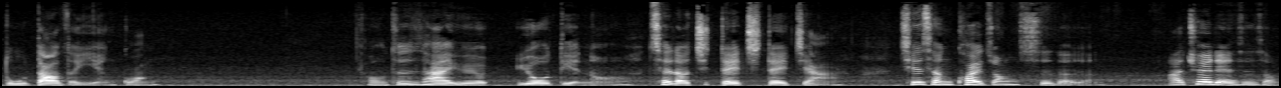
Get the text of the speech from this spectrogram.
独到的眼光。哦，这是他的优优点哦。切到一对一对夹，切成块状吃的人。啊，缺点是什么？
